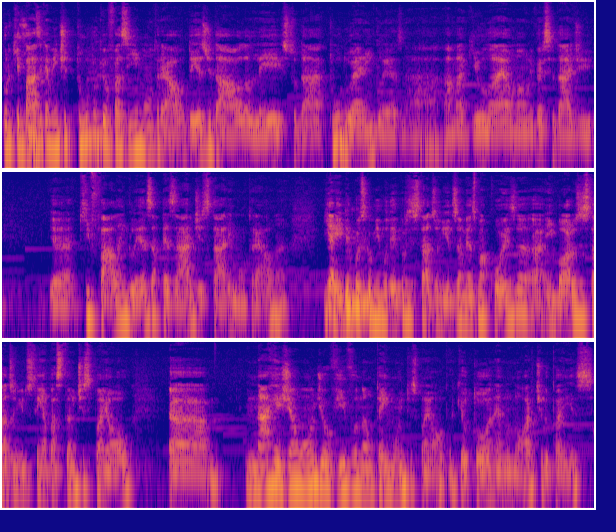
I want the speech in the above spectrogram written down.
Porque Sim. basicamente tudo que eu fazia em Montreal, desde dar aula, ler, estudar, tudo era em inglês, né? A, a McGill lá é uma universidade uh, que fala inglês, apesar de estar em Montreal, né? E aí, depois uhum. que eu me mudei para os Estados Unidos, a mesma coisa. Uh, embora os Estados Unidos tenha bastante espanhol, uh, na região onde eu vivo não tem muito espanhol, porque eu tô né, no norte do país,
